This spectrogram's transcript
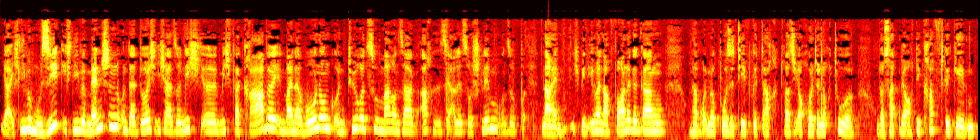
ja, ich liebe Musik, ich liebe Menschen und dadurch ich also nicht äh, mich vergrabe in meiner Wohnung und Türe zumache und sage, ach, das ist ja alles so schlimm und so. Nein, ich bin immer nach vorne gegangen und habe auch immer positiv gedacht, was ich auch heute noch tue. Und das hat mir auch die Kraft gegeben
